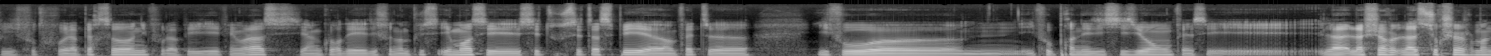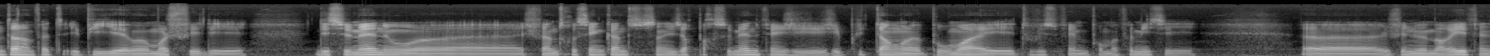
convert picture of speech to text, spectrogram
il faut trouver la personne, il faut la payer. Enfin, voilà, c'est encore des, choses en plus. Et moi, c'est tout cet aspect, euh, en fait, euh, il, faut, euh, il faut prendre des décisions. C'est la, surcharge mentale, en fait. Et puis, moi, je fais des, des semaines où je fais entre 50 et 70 heures par semaine. Enfin, j'ai plus de temps pour moi et tout enfin, pour ma famille, c'est euh, je viens de me marier. Enfin,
